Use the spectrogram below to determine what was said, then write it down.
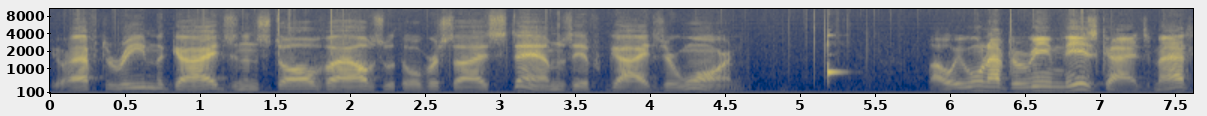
You'll have to ream the guides and install valves with oversized stems if guides are worn. Well, we won't have to ream these guides, Matt.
